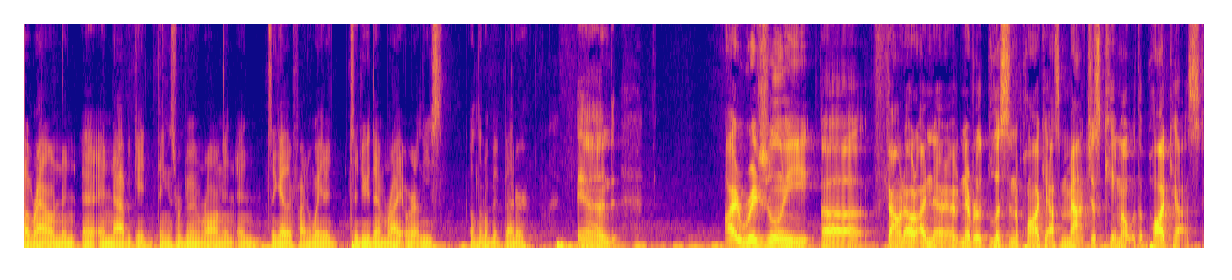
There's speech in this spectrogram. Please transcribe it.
around and, and navigate things we're doing wrong, and, and together find a way to, to do them right, or at least a little bit better. And I originally uh, found out I I've never listened to podcasts. Matt just came out with a podcast,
